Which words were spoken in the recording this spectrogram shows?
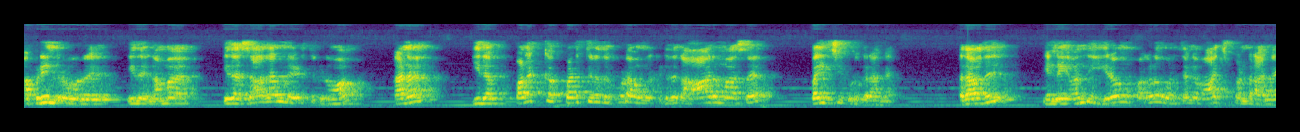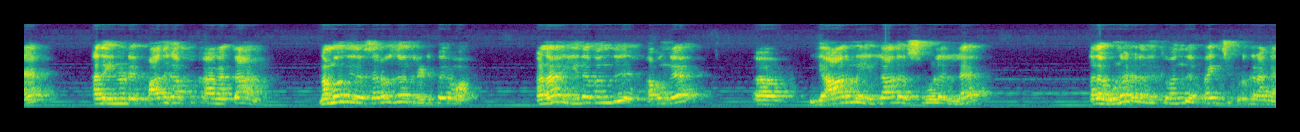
அப்படின்ற ஒரு இது நம்ம இத சாதாரண எடுத்துக்கிடுவோம். ஆனா இத பழக்கப்படுத்துறது கூட அவங்க கிட்டத்தட்ட ஆறு மாச பயிற்சி கொடுக்குறாங்க. அதாவது என்னை வந்து இரவு பகலும் ஒருத்தங்க வாட்ச் பண்றாங்க. அது என்னுடைய பாதுகாப்புக்காகத்தான். நம்ம வந்து இதை சர்வசாதாரண சொல்லிட்டு போயிடுவோம் ஆனா இதை வந்து அவங்க யாருமே இல்லாத சூழல்ல அதை உணர்றதுக்கு வந்து பயிற்சி கொடுக்குறாங்க.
